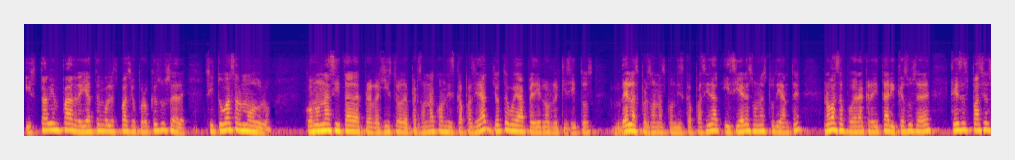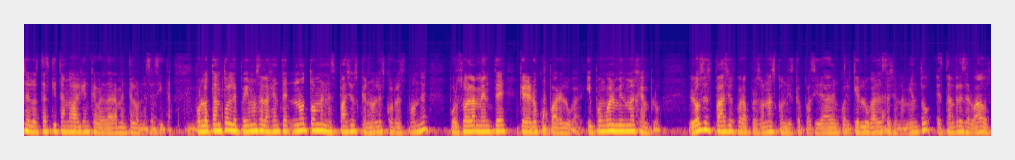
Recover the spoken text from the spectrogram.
Y está bien padre, ya tengo el espacio, pero ¿qué sucede? Si tú vas al módulo con una cita de preregistro de persona con discapacidad, yo te voy a pedir los requisitos de las personas con discapacidad. Y si eres un estudiante, no vas a poder acreditar. ¿Y qué sucede? Que ese espacio se lo estás quitando a alguien que verdaderamente lo necesita. Por lo tanto, le pedimos a la gente no tomen espacios que no les corresponde por solamente querer ocupar el lugar. Y pongo el mismo ejemplo. Los espacios para personas con discapacidad en cualquier lugar de estacionamiento están reservados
